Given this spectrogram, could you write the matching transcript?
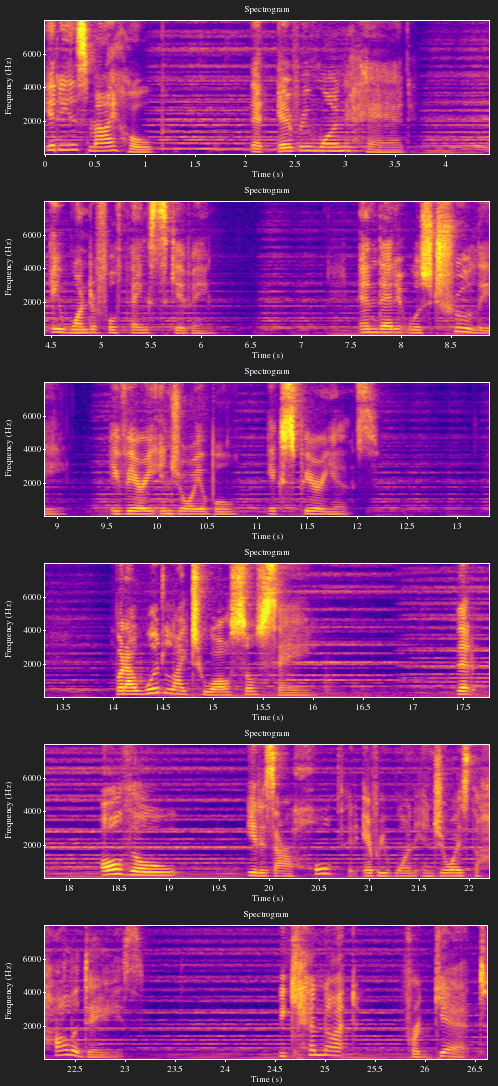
It is my hope that everyone had a wonderful Thanksgiving and that it was truly a very enjoyable experience. But I would like to also say that although it is our hope that everyone enjoys the holidays, we cannot forget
